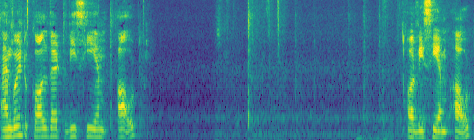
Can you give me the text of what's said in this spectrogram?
I'm going to call that VCM out or VCM out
